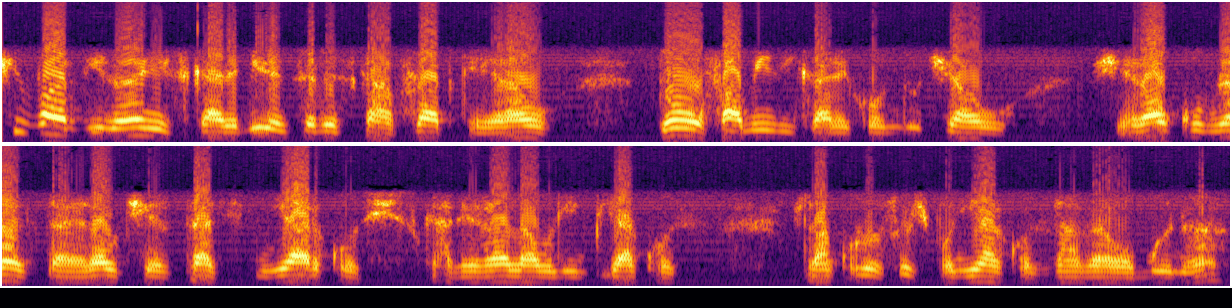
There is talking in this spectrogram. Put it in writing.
și Vardinoianis, care bineînțeles că a aflat că erau două familii care conduceau și erau cumnați, dar erau certați Niarcos, care era la Olimpiacos și l-am cunoscut și pe Niarcos, n-avea o mână,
